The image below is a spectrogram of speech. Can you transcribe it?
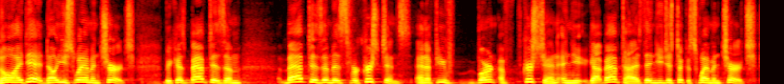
No, I did. No, you swam in church. Because baptism baptism is for Christians. And if you weren't a Christian and you got baptized, then you just took a swim in church.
